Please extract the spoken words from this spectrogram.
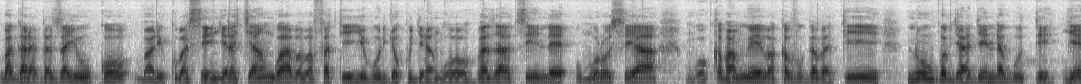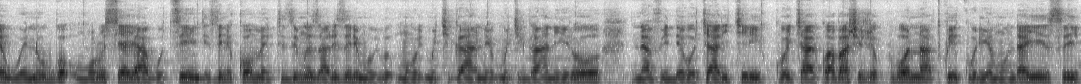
bagaragaza yuko bari kubasengera cyangwa babafatiye iburyo kugira ngo bazatsinde umurusiya ngo bamwe bakavuga bati nubwo byagenda gute yewe nubwo umurusiya yagutsinda izi ni komenti zimwe zari ziri mu kiganiro na videwo cyari kiri twabashije kubona twikuriye mu nda y'isi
